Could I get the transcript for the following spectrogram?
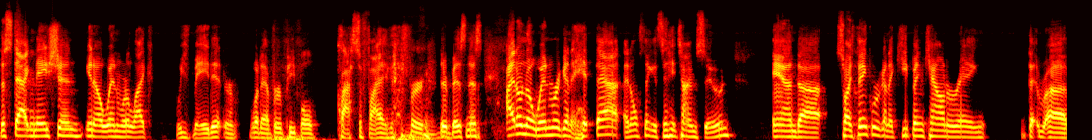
the stagnation, you know, when we're like we've made it or whatever people classify for their business. I don't know when we're going to hit that. I don't think it's anytime soon. And uh, so I think we're going to keep encountering the, uh,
